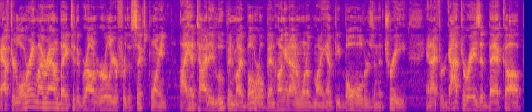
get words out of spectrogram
After lowering my rattle bag to the ground earlier for the six point, I had tied a loop in my bow rope and hung it on one of my empty bow holders in the tree, and I forgot to raise it back up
